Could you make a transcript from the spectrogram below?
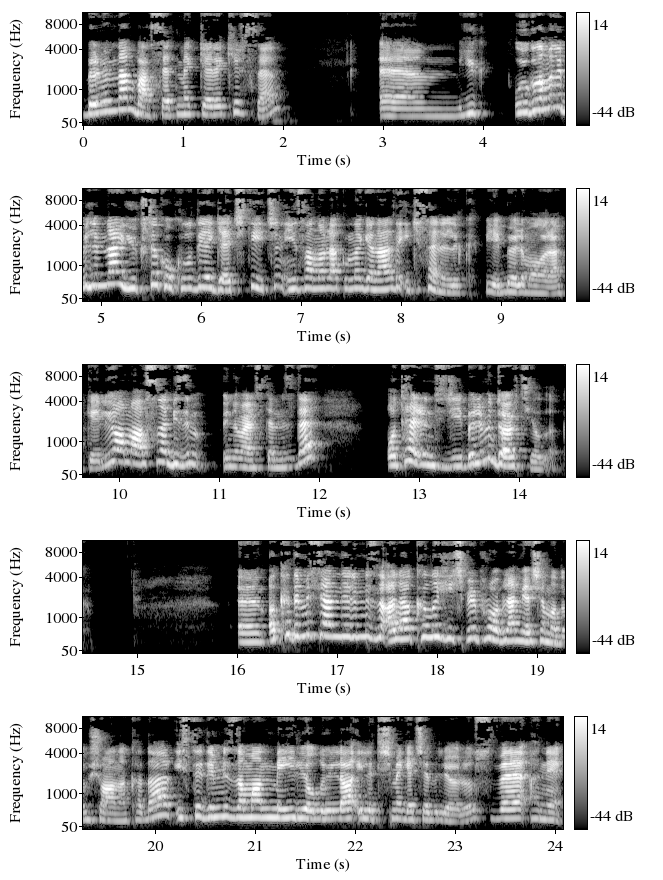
Bölümümden bahsetmek gerekirse, e, yük, uygulamalı bilimler yüksek okulu diye geçtiği için insanların aklına genelde iki senelik bir bölüm olarak geliyor. Ama aslında bizim üniversitemizde otel yöneticiliği bölümü 4 yıllık. Ee, akademisyenlerimizle alakalı hiçbir problem yaşamadım şu ana kadar. İstediğimiz zaman mail yoluyla iletişime geçebiliyoruz ve hani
